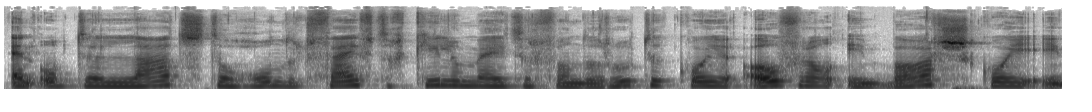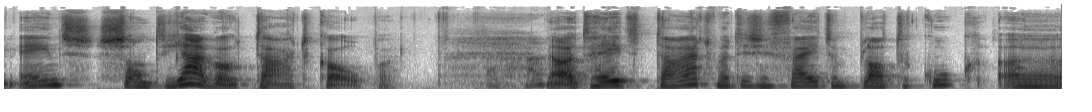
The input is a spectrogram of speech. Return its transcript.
en op de laatste 150 kilometer van de route kon je overal in bars kon je ineens Santiago taart kopen. Nou, het heet taart, maar het is in feite een platte koek. Eh,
